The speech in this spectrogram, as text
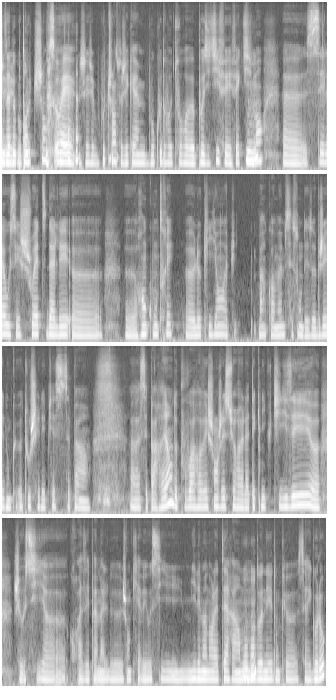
Les j'ai eu adoptants. beaucoup de chance. Ouais, j'ai beaucoup de chance j'ai quand même beaucoup de retours euh, positifs et effectivement, Mhm. euh, c'est là où c'est chouette d'aller euh, euh, rencontrer euh, le client et puis ben, quand même ce sont des objets donc euh, toucher les pièces c'est pas un- euh, c'est pas rien de pouvoir euh, échanger sur euh, la technique utilisée. Euh, J'ai aussi euh, croisé pas mal de gens qui avaient aussi mis les mains dans la terre à un moment Mhm. donné, donc euh, c'est rigolo.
